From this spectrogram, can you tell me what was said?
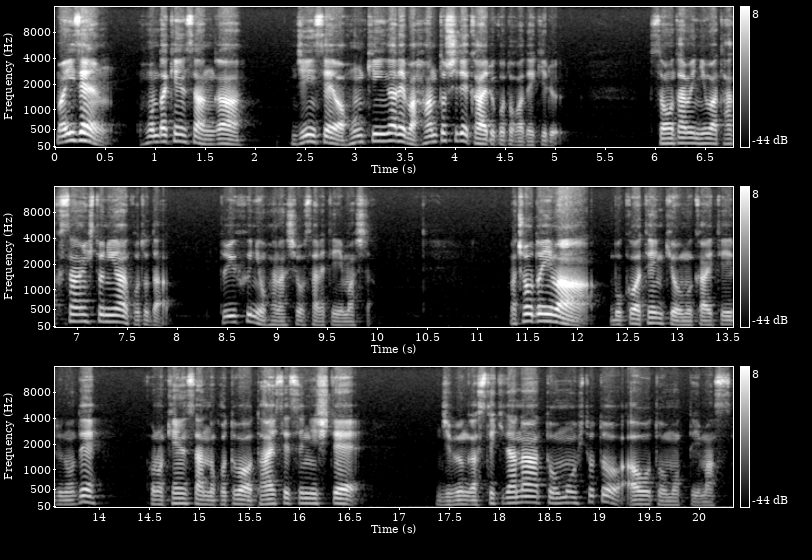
まあ、以前、本田健さんが人生は本気になれば半年で変えることができる。そのためにはたくさん人に会うことだ。というふうにお話をされていました。まあ、ちょうど今、僕は転機を迎えているので、この健さんの言葉を大切にして、自分が素敵だなと思う人と会おうと思っています。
